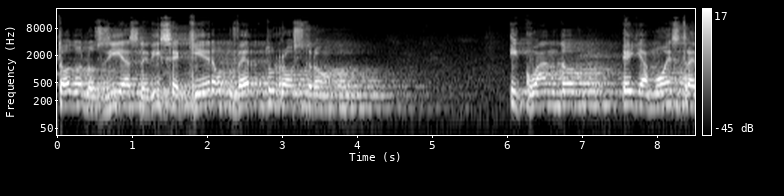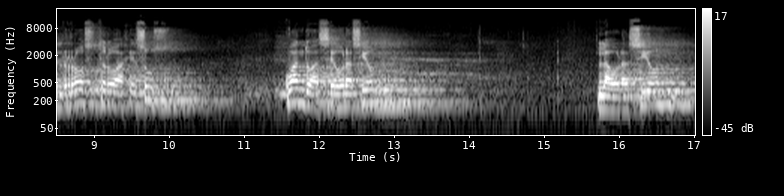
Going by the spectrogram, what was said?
Todos los días le dice, quiero ver tu rostro y cuando ella muestra el rostro a Jesús, cuando hace oración, la oración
